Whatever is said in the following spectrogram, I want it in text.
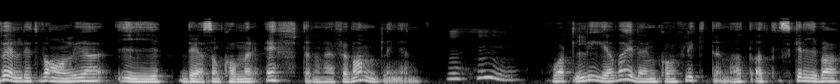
väldigt vanliga i det som kommer efter den här förvandlingen. Mhm. Och att leva i den konflikten, att, att skriva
